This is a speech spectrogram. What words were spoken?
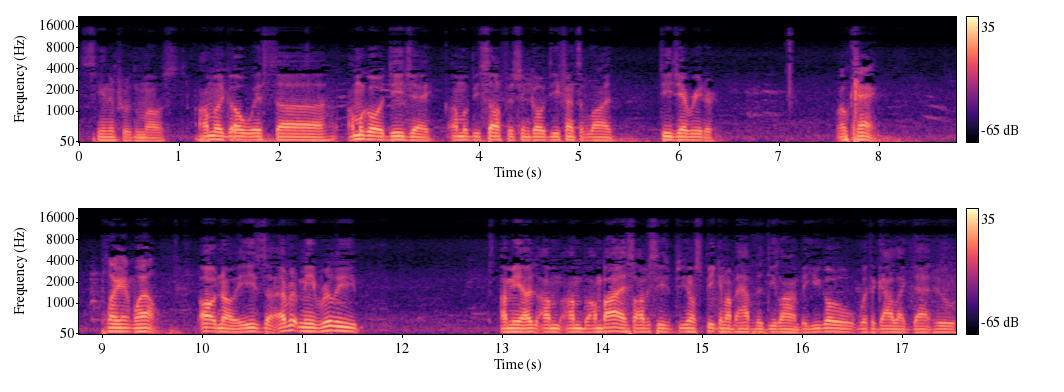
Seen improve the most. I'm gonna go with uh, I'm gonna go with DJ. I'm gonna be selfish and go defensive line. DJ Reader. Okay, playing well. Oh no, he's. Uh, every- I mean, really. I mean, I, I'm I'm I'm biased, obviously, you know, speaking on behalf of the D line, but you go with a guy like that who,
